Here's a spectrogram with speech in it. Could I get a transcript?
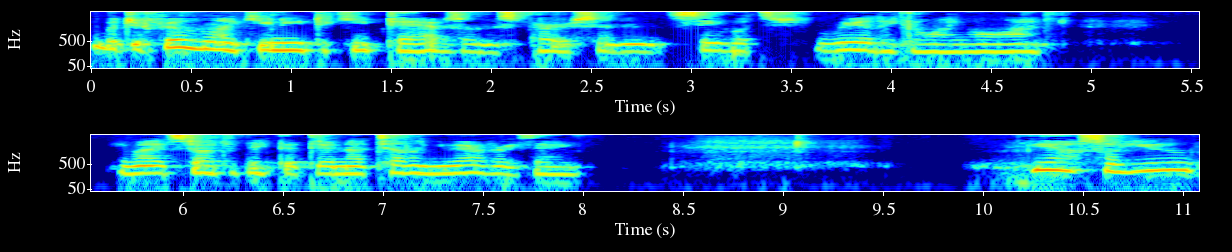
But you're feeling like you need to keep tabs on this person and see what's really going on. You might start to think that they're not telling you everything. Yeah, so you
